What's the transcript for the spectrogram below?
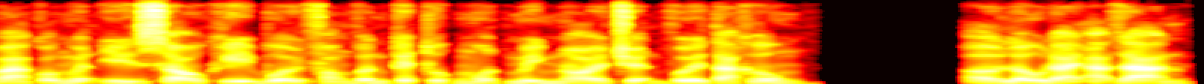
Bà có nguyện ý sau khi buổi phỏng vấn kết thúc một mình nói chuyện với ta không? Ở lâu đài ạ dạn.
